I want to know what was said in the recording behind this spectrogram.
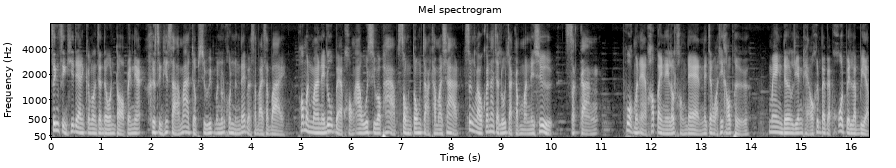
ซึ่งสิ่งที่แดนกำลังจะโดนต่อไปเนี่ยคือสิ่งที่สามารถจบชีวิตมนุษย์คนหนึ่งได้แบบสบายๆ เพราะมันมาในรูปแบบของอาวุธชีวภาพส่งตรงจากธรรมชาติ ซึ่งเราก็น่าจะรู้จักกับมันในชื่อสกัง พวกมันแอบเข้าไปในรถของแดนในจังหวะที่เขาเผลอ แม่งเดินเรียงแถวขึ้นไปแบบโคตรเป็นระเบียบ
